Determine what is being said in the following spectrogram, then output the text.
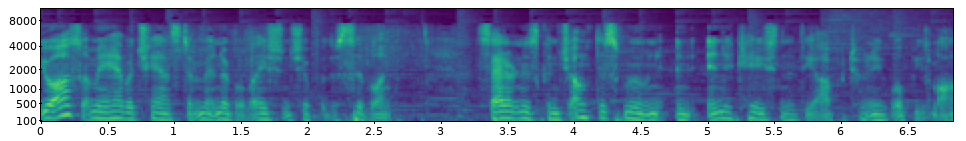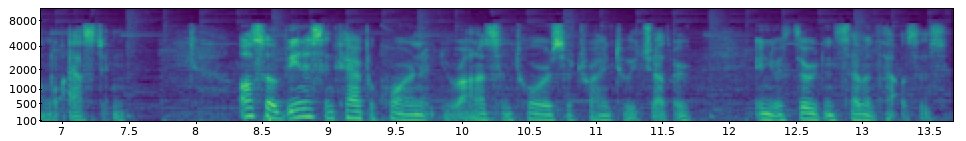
You also may have a chance to mend a relationship with a sibling. Saturn is conjunct this moon, an indication that the opportunity will be long lasting. Also, Venus and Capricorn and Uranus and Taurus are trying to each other in your third and seventh houses.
